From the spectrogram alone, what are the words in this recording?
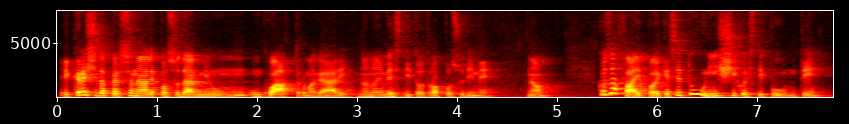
E crescita personale posso darmi un, un 4 magari, non ho investito troppo su di me, no? Cosa fai poi? Che se tu unisci questi punti,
